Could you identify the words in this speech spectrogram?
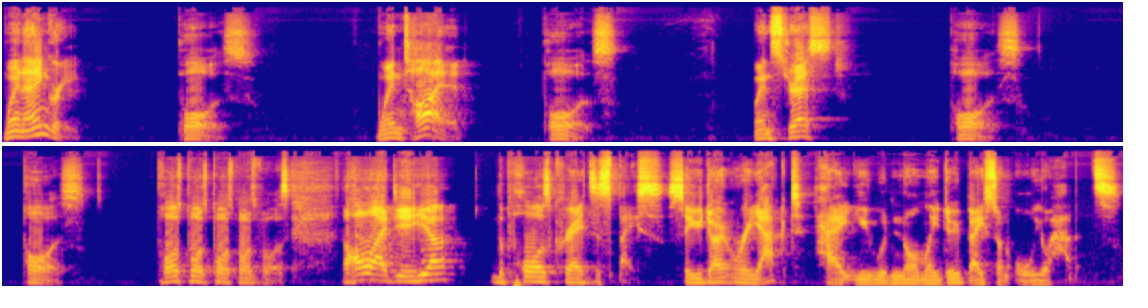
When angry, pause. When tired, pause. When stressed, pause. Pause. Pause, pause, pause, pause, pause. The whole idea here the pause creates a space. So you don't react how you would normally do based on all your habits.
